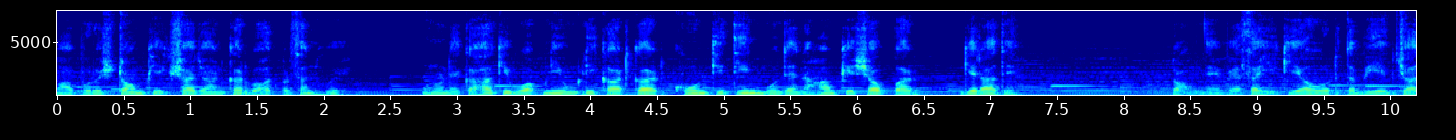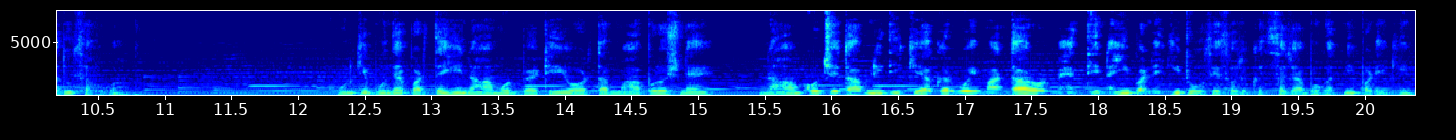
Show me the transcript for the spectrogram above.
महापुरुष टॉम की इच्छा जानकर बहुत प्रसन्न हुए। उन्होंने कहा कि वो अपनी उंगली काटकर खून की तीन बूंदें नहाम के शव पर गिरा दे। टॉम ने वैसा ही किया और तभी एक जादू सा हुआ। खून की बूंदें पड़ते ही नहाम उठ बैठी और तब महापुरुष ने नहाम को चेतावनी दी कि अगर वो ईमानदार और मेहनती नहीं बनेगी तो उसे सजा भुगतनी पड़ेगी।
